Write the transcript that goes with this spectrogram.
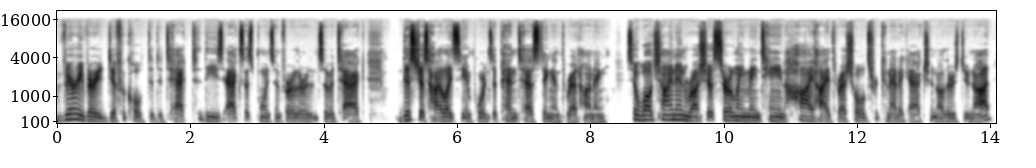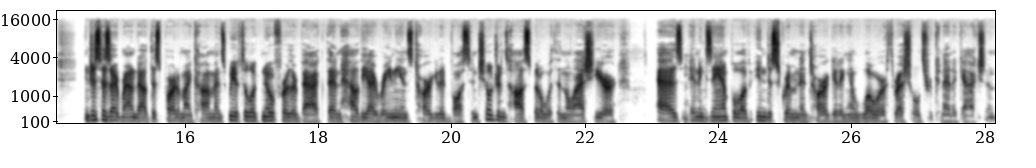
very, very difficult to detect these access points and furtherance of attack. This just highlights the importance of pen testing and threat hunting. So while China and Russia certainly maintain high, high thresholds for kinetic action, others do not. And just as I round out this part of my comments, we have to look no further back than how the Iranians targeted Boston Children's Hospital within the last year as an mm-hmm. example of indiscriminate targeting and lower thresholds for kinetic action.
